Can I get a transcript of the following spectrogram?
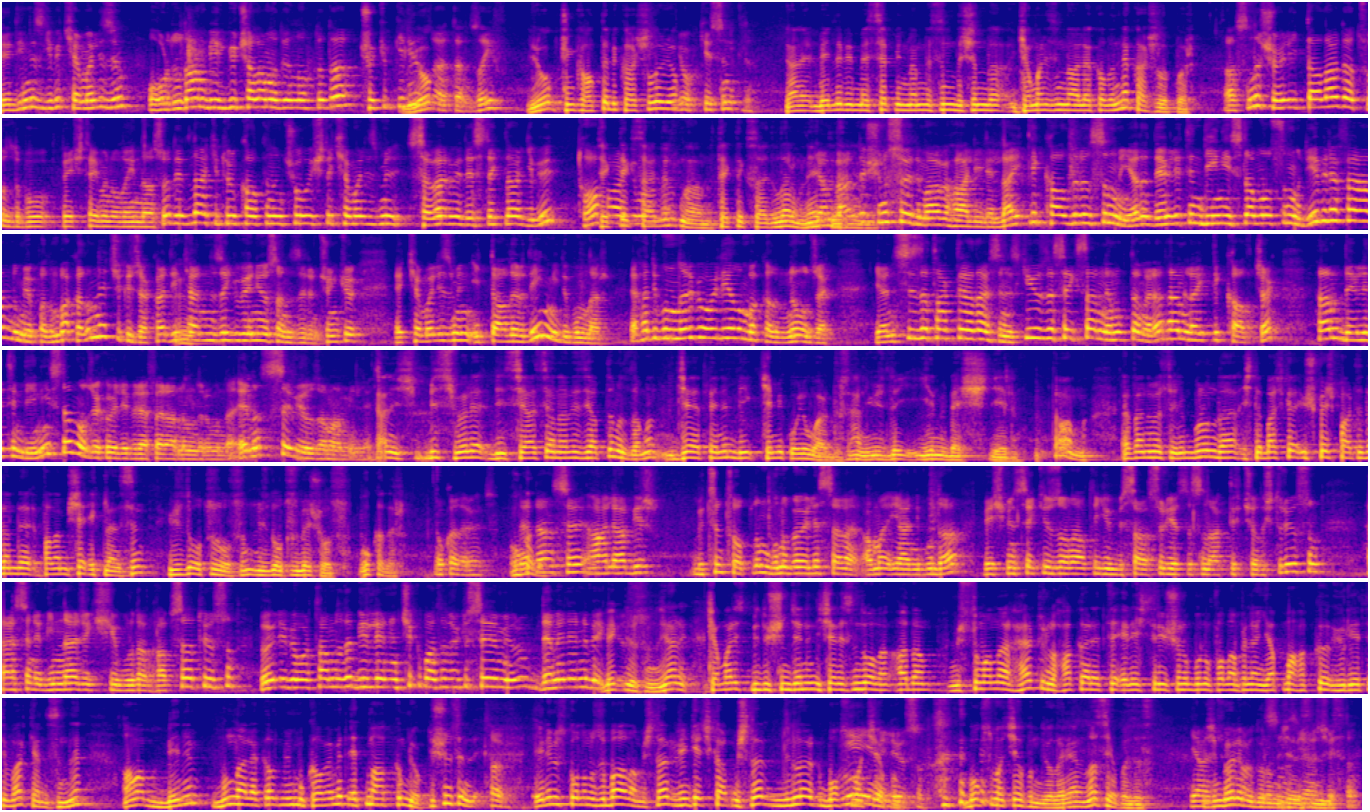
dediğiniz gibi Kemalizm ordudan bir güç alamadığı noktada çöküp gidiyor Yok. zaten. Zayıf. Yok çünkü halkta bir karşılığı yok. Yok kesinlikle. Yani belli bir mezhep bilmem nesinin dışında Kemalizmle alakalı ne karşılık var? Aslında şöyle iddialar da atıldı bu Beşteğmen olayından sonra. Dediler ki Türk halkının çoğu işte Kemalizmi sever ve destekler gibi tuhaf Tek tek saydılar mı? Tek tek saydılar mı? Ne Ya ben de yani? şunu söyledim abi haliyle. Laiklik kaldırılsın mı ya da devletin dini İslam olsun mu diye bir referandum yapalım. Bakalım ne çıkacak. Hadi Evet. kendinize güveniyorsanız dedim. Çünkü e, Kemalizmin iddiaları değil miydi bunlar? E hadi bunları bir oylayalım bakalım ne olacak. Yani siz de takdir edersiniz ki %80'le muhtemelen hem laiklik kalkacak hem devletin dini İslam olacak öyle bir referandum durumunda. E nasıl seviyor o zaman millet? Yani biz şöyle bir siyasi analiz yaptığımız zaman CHP'nin bir kemik oyu vardır. Yani yüzde 25 diyelim. Tamam mı? Efendime söyleyeyim bunun da işte başka 3-5 partiden de falan bir şey eklensin. Yüzde 30 olsun, yüzde 35 olsun. O kadar. O kadar evet. O kadar. Nedense hala bir bütün toplum bunu böyle sever. Ama yani bu da 5816 gibi bir sansür yasasını aktif çalıştırıyorsun. Her sene binlerce kişiyi buradan hapse atıyorsun. Böyle bir ortamda da birilerinin çıkıp Atatürk'ü sevmiyorum demelerini bekliyorsun. Bekliyorsunuz. Yani Kemalist bir düşüncenin içerisinde olan adam Müslümanlar her türlü hakareti, eleştiri, şunu bunu falan filan yapma hakkı, hürriyeti var kendisinde. Ama benim bununla alakalı bir mukavemet etme hakkım yok. Düşünsene Tabii. elimiz kolumuzu bağlamışlar, ringe çıkartmışlar. Diyorlar ki boks Niye maçı yapın. yeniliyorsun? boks maçı yapın diyorlar. Yani nasıl yapacağız? Yani Şimdi çok böyle bir durum haklısınız içerisindeyiz. gerçekten.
